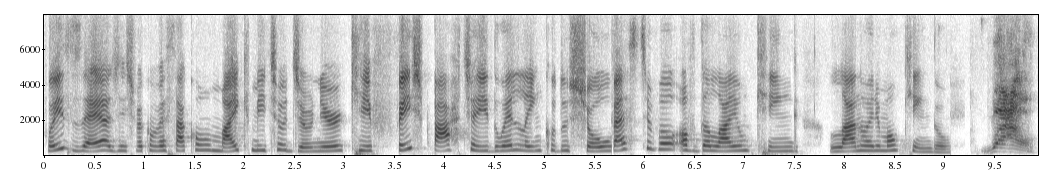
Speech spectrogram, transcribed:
Pois é, a gente vai conversar com o Mike Mitchell Jr., que fez parte aí do elenco do show Festival of the Lion King lá no Animal Kingdom. Uau!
